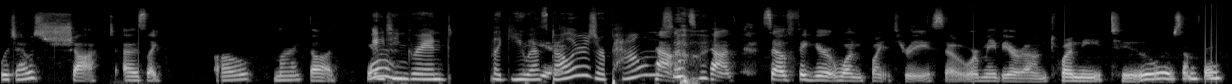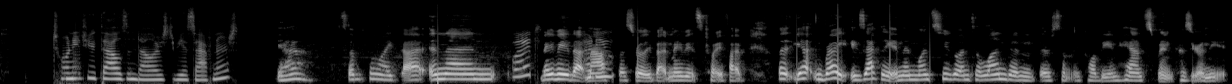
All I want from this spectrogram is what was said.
which I was shocked. I was like, oh my god, yeah. eighteen grand like U.S. Yeah. dollars or pounds? Pounds, pounds. So figure one point three. So we're maybe around twenty two or something. Twenty two thousand dollars to be a staff nurse. Yeah, something like that. And then what? Maybe that How math you... was really bad. Maybe it's 25. But yeah, right, exactly. And then once you go into London, there's something called the enhancement because you're in the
